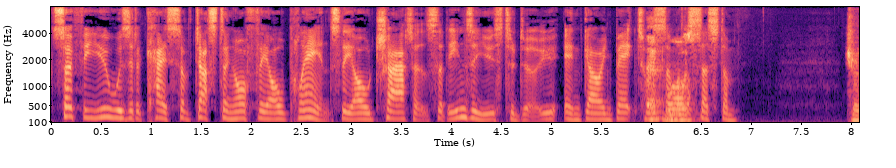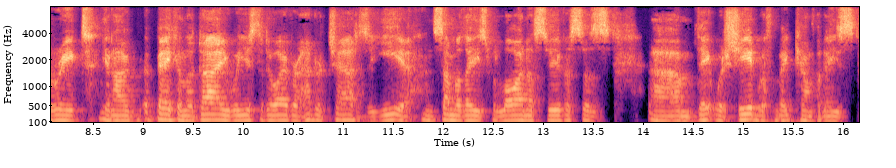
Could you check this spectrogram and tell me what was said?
So for you, was it a case of dusting off the old plans, the old charters that NZ used to do, and going back to a similar was. system? Correct. You know, back in the day, we used to do over 100 charters a year, and some of these were liner services um, that were shared with meat companies,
